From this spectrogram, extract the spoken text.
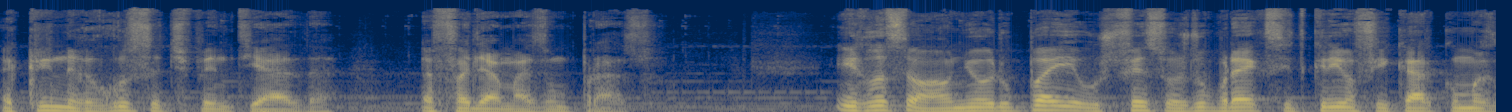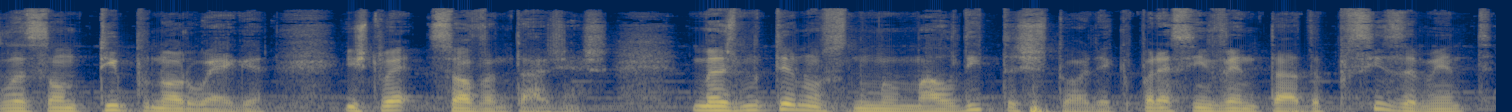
a crina russa despenteada, a falhar mais um prazo. Em relação à União Europeia, os defensores do Brexit queriam ficar com uma relação tipo Noruega, isto é, só vantagens. Mas meteram-se numa maldita história que parece inventada precisamente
